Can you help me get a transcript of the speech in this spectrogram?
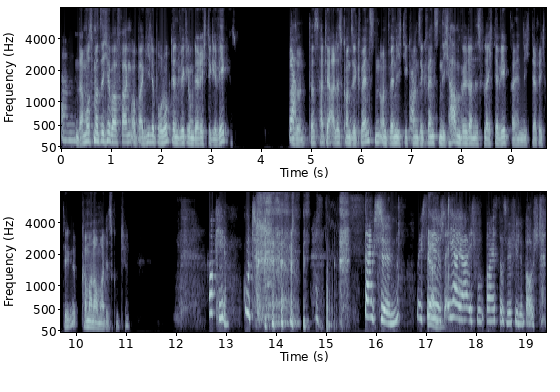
Ähm, da muss man sich aber fragen, ob agile Produktentwicklung der richtige Weg ist. Ja. Also das hat ja alles Konsequenzen und wenn ich die ja. Konsequenzen nicht haben will, dann ist vielleicht der Weg dahin nicht der richtige. Kann man auch mal diskutieren. Okay, gut. Dankeschön. Ich sehe, ja. ja, ja, ich weiß, dass wir viele Baustellen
